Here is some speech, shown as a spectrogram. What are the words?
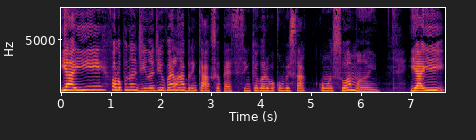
E aí falou pro Nandinho, Nandinho, vai lá brincar com seu PS5 que agora eu vou conversar com a sua mãe. E aí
